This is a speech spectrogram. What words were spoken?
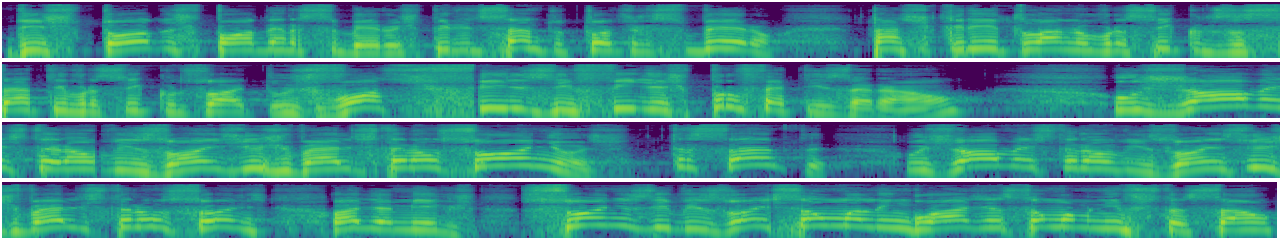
Diz: todos podem receber o Espírito Santo, todos receberam. Está escrito lá no versículo 17 e versículo 18: Os vossos filhos e filhas profetizarão, os jovens terão visões e os velhos terão sonhos. Interessante. Os jovens terão visões e os velhos terão sonhos. Olha, amigos, sonhos e visões são uma linguagem, são uma manifestação,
